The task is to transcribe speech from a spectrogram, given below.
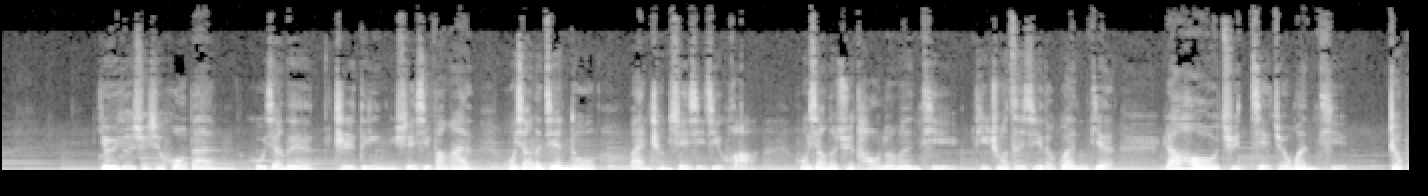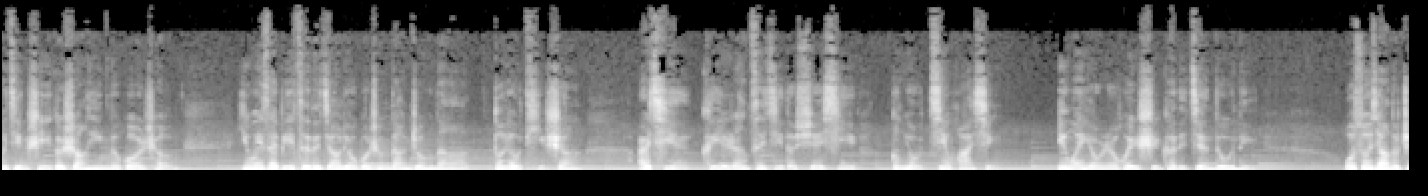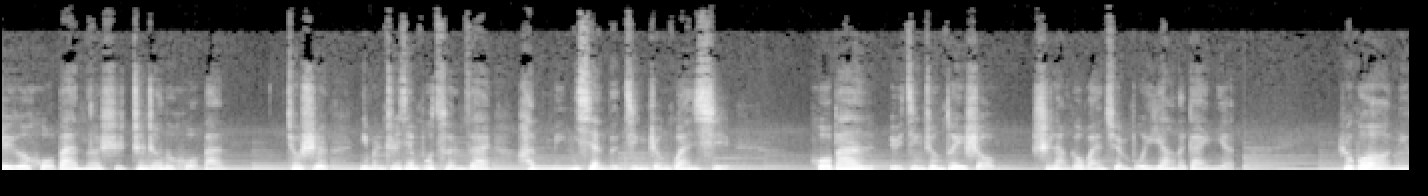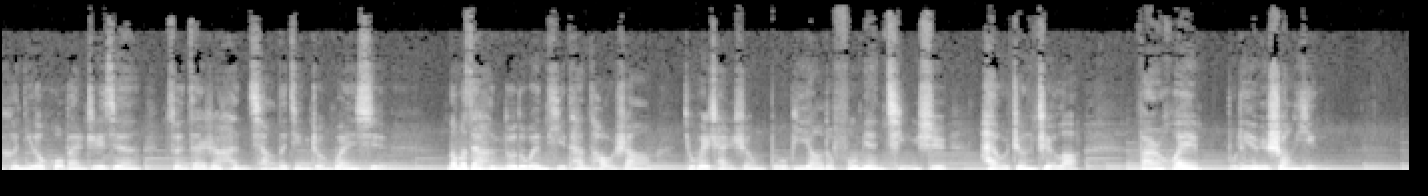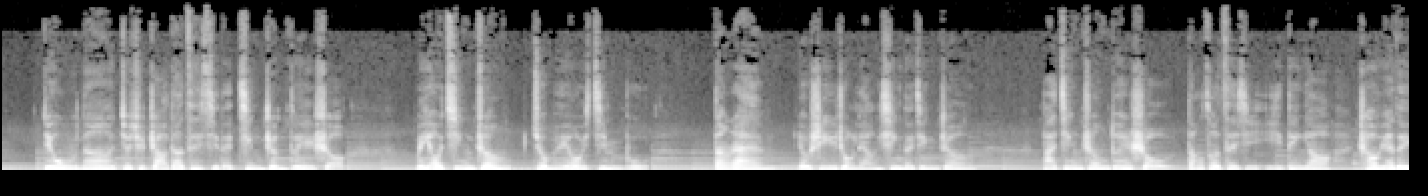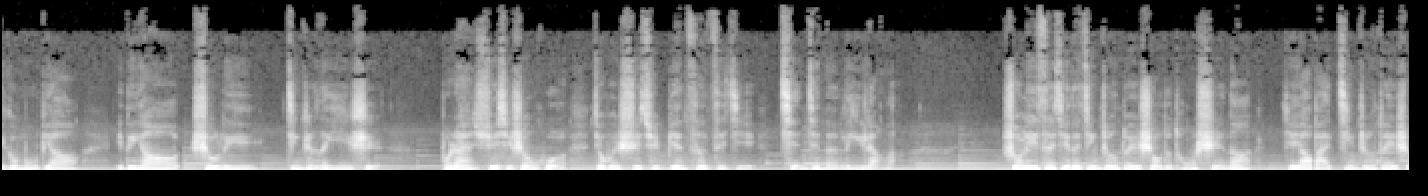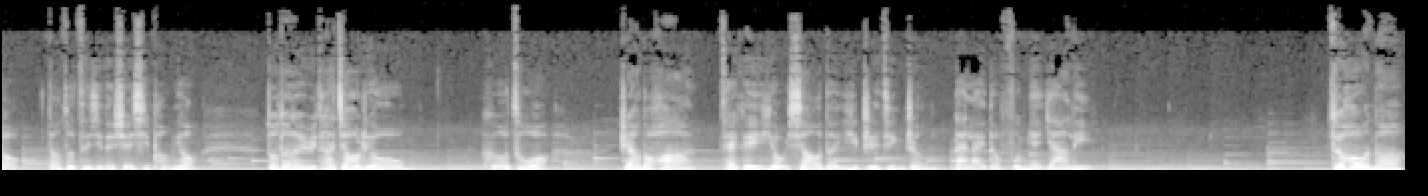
有一个学习伙伴，互相的制定学习方案，互相的监督，完成学习计划，互相的去讨论问题，提出自己的观点，然后去解决问题。这不仅是一个双赢的过程，因为在彼此的交流过程当中呢，都有提升，而且可以让自己的学习更有计划性，因为有人会时刻的监督你。我所讲的这个伙伴呢，是真正的伙伴。就是你们之间不存在很明显的竞争关系，伙伴与竞争对手是两个完全不一样的概念。如果你和你的伙伴之间存在着很强的竞争关系，那么在很多的问题探讨上就会产生不必要的负面情绪，还有争执了，反而会不利于双赢。第五呢，就去找到自己的竞争对手。没有竞争就没有进步，当然又是一种良性的竞争。把竞争对手当做自己一定要超越的一个目标，一定要树立竞争的意识，不然学习生活就会失去鞭策自己前进的力量了。树立自己的竞争对手的同时呢，也要把竞争对手当做自己的学习朋友，多多的与他交流、合作，这样的话才可以有效的抑制竞争带来的负面压力。最后呢，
